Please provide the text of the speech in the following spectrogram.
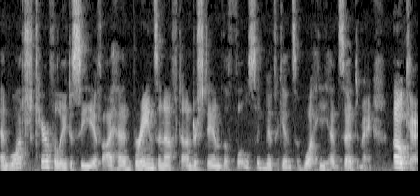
and watched carefully to see if I had brains enough to understand the full significance of what he had said to me. Okay,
